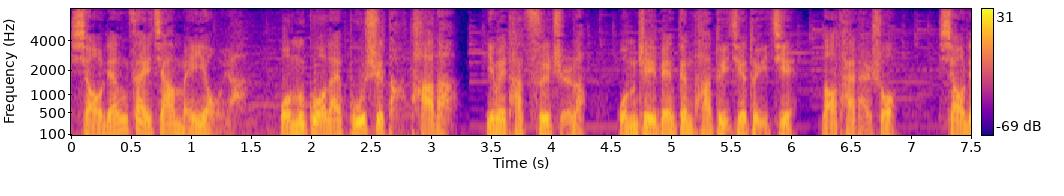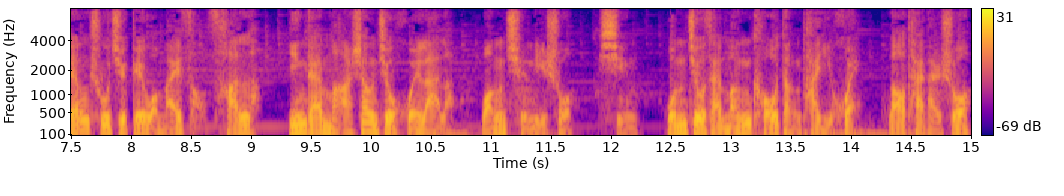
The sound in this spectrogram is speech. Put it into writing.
小梁在家没有呀，我们过来不是打他的，因为他辞职了，我们这边跟他对接对接。”老太太说：“小梁出去给我买早餐了，应该马上就回来了。”王群力说：“行，我们就在门口等他一会。”老太太说：“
